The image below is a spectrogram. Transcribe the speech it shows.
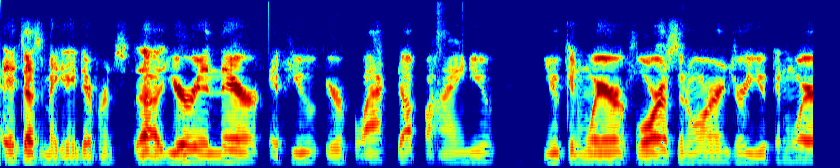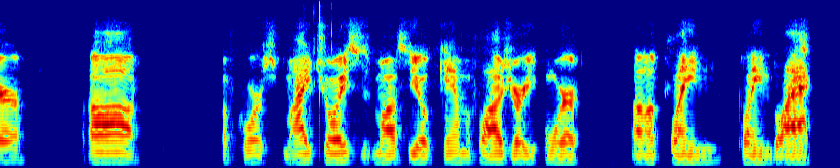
it doesn't make any difference. Uh, you're in there. If you you're blacked up behind you, you can wear fluorescent orange, or you can wear, uh, of course, my choice is mossy oak camouflage, or you can wear uh, plain plain black.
